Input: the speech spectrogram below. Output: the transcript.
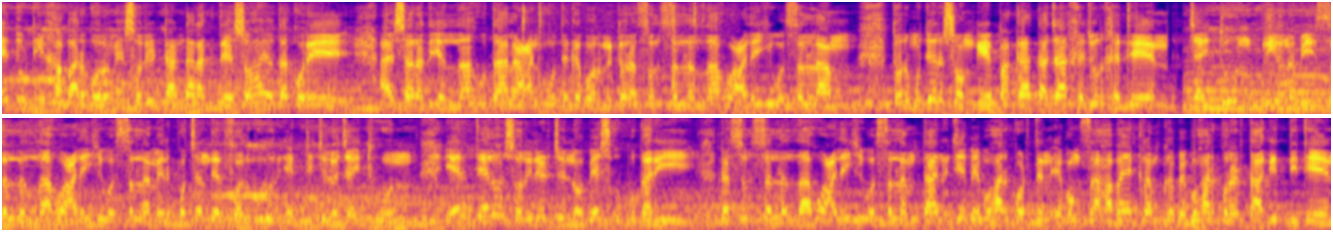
এ দুটি খাবার গরমে শরীর ঠান্ডা রাখতে সহায়তা করে। আয়সা রাদিয়াল্লাহু তাআলা আনহু থেকে বর্ণিত রাসূল সাল্লাল্লাহু আলাইহি ওয়াসাল্লাম তরমুজের সঙ্গে পাকা তাজা খেজুর খেতেন। জাইতুন প্রিয় নবী সাল্লাল্লাহু আলাইহি ওয়াসাল্লামের পছন্দের ফলগুলোর একটি ছিল জাইতুন। এর তেলও শরীরের জন্য বেশ উপকারী। রাসূল সাল্লাল্লাহু আলাইহি ওয়াসাল্লাম তা নিজে ব্যবহার করতেন এবং সাহাবা একরামকে ব্যবহার করার তাগিদ দিতেন।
